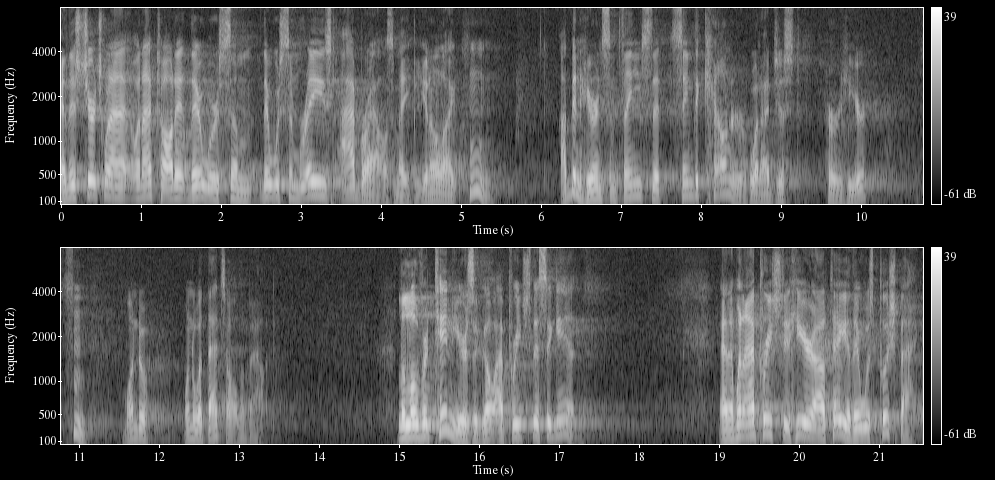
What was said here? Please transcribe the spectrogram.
And this church, when I, when I taught it, there were, some, there were some raised eyebrows, maybe, you know, like, hmm, I've been hearing some things that seem to counter what I just heard here. Hmm, wonder, wonder what that's all about. A little over 10 years ago, I preached this again. And when I preached it here, I'll tell you, there was pushback.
